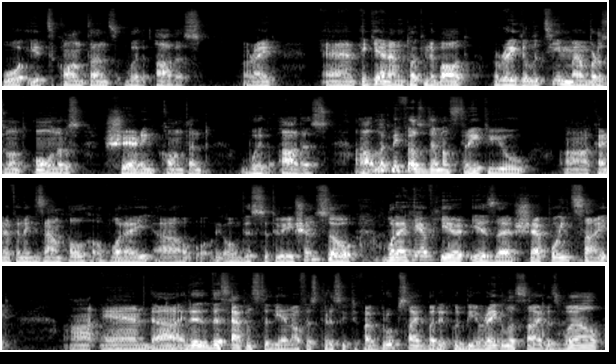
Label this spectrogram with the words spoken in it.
or its contents with others, all right? And again, I'm talking about regular team members, not owners, sharing content with others. Uh, let me first demonstrate to you uh, kind of an example of what I uh, of this situation. So what I have here is a SharePoint site, uh, and uh, this happens to be an Office 365 group site, but it could be a regular site as well.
